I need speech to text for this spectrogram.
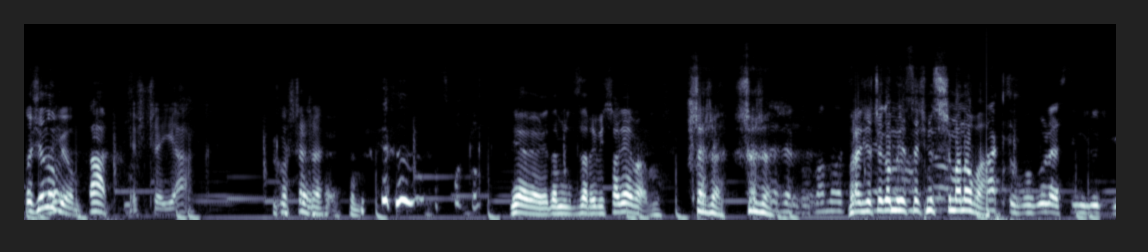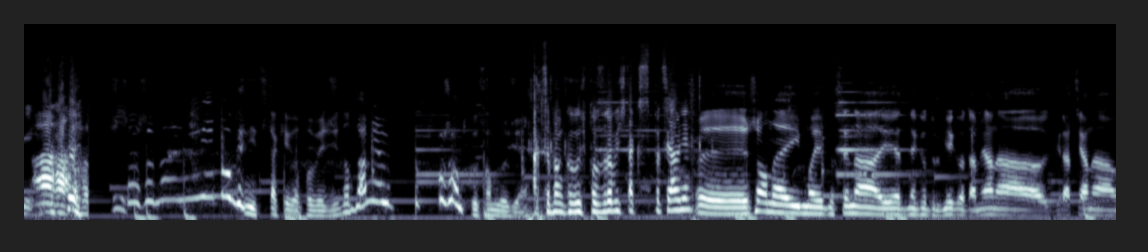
To się lubią. tak. Jeszcze jak? Tylko szczerze. Nie wiem, ja tam nic za Rewicza nie mam. Szczerze, szczerze. W razie czego my jesteśmy z Szymanowa. Tak to w ogóle z tymi ludźmi. Aha. Szczerze, no nie mogę nic takiego powiedzieć. No dla mnie w porządku są ludzie. A chce pan kogoś pozdrowić tak specjalnie? Yy, żonę i mojego syna, jednego drugiego, Damiana, Gracjana,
